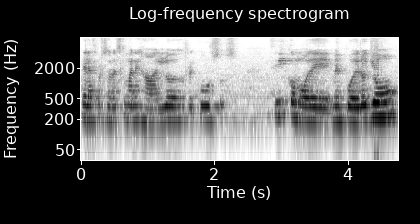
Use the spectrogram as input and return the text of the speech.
de las personas que manejaban los recursos, ¿sí? como de me empodero yo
